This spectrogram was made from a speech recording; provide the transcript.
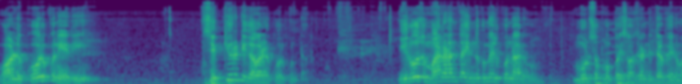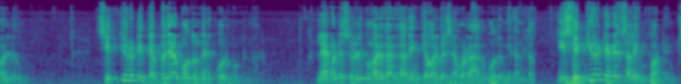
వాళ్ళు కోరుకునేది సెక్యూరిటీ కావాలని కోరుకుంటారు. ఈరోజు మానడంతా ఎందుకు మేల్కొన్నారు? మూడు ముప్పై సంవత్సరాలు నిద్రపోయిన వాళ్ళు సెక్యూరిటీ దెబ్బతినబోతుందని కోరుకుంటున్నారు. లేకుంటే సునీల్ కుమార్ గారు కాదు ఇంకెవరు పిలిచినా కూడా రాకపోదు మీరంతా. ఈ సెక్యూరిటీ అనేది చాలా ఇంపార్టెంట్.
